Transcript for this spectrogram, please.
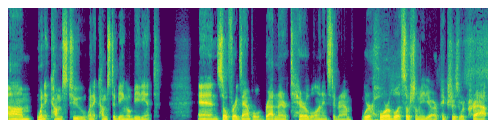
Um, when it comes to when it comes to being obedient. And so, for example, Brad and I are terrible on Instagram. We're horrible at social media. Our pictures were crap.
